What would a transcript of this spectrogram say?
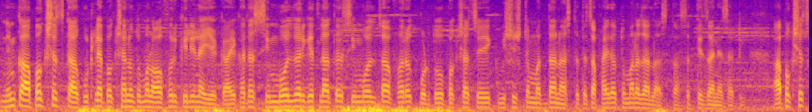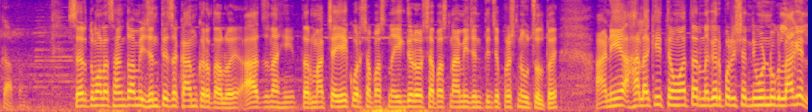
नेमका अपक्षच का? कुठल्या पक्षानं तुम्हाला ऑफर केली नाही आहे का? एखादा सिम्बॉल जर घेतला तर सिम्बॉलचा फरक पडतो. पक्षाचं एक विशिष्ट मतदान असतं. त्याचा फायदा तुम्हाला झाला असता सत्तेत जाण्यासाठी. अपक्षच का आपण? सर तुम्हाला सांगतो आम्ही जनतेचं काम करत आलो आहे आज नाही तर मागच्या एक वर्षापासून एक दीड वर्षापासून आम्ही जनतेचे प्रश्न उचलतो आहे आणि हालाकी तेव्हा तर नगर परिषद निवडणूक लागेल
